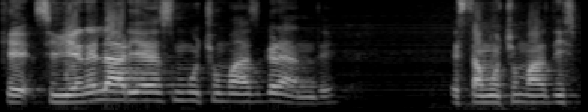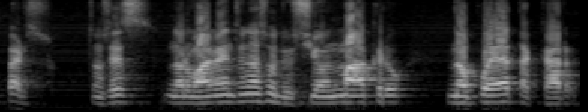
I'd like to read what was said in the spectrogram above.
que si bien el área es mucho más grande, está mucho más disperso. Entonces, normalmente una solución macro no puede atacar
